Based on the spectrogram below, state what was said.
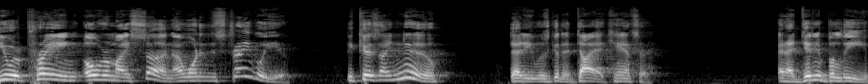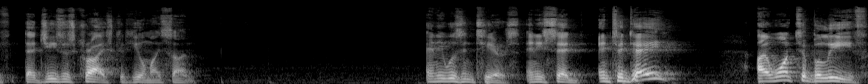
you were praying over my son. I wanted to strangle you because I knew that he was going to die of cancer. and I didn't believe that Jesus Christ could heal my son. And he was in tears. And he said, And today, I want to believe,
